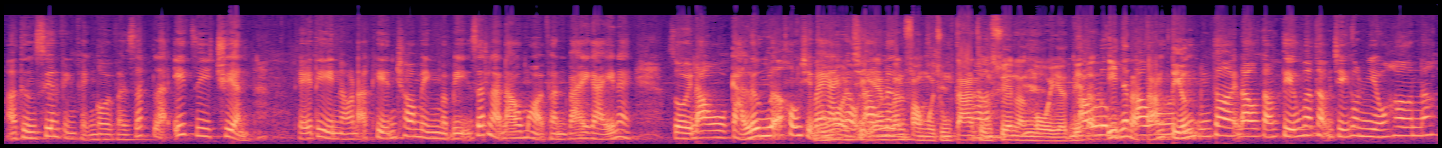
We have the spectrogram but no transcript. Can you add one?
à, thường xuyên mình phải ngồi và rất là ít di chuyển thế thì nó đã khiến cho mình mà bị rất là đau mỏi phần vai gáy này rồi đau cả lưng nữa không chỉ vai gáy đâu chị đau em lưng. văn phòng của chúng ta thường à. xuyên là ngồi đến đau lưng, ít nhất là đau 8 tiếng. đúng rồi đau 8 tiếng và thậm chí còn nhiều hơn đó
